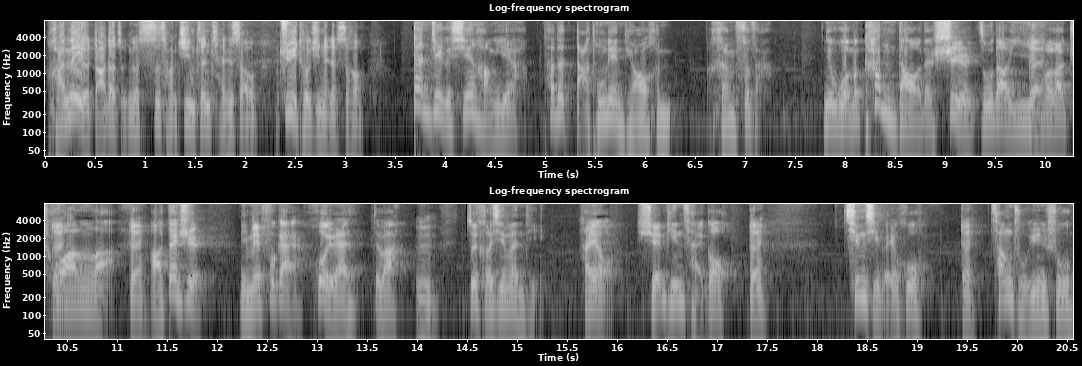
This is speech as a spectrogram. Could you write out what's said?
还没有达到整个市场竞争成熟、巨头进来的时候，但这个新行业啊，它的打通链条很很复杂。你我们看到的是租到衣服了、穿了，对。啊，但是你没覆盖货源，对吧？嗯，最核心问题还有选品采购、对。清洗维护、对。仓储运输，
